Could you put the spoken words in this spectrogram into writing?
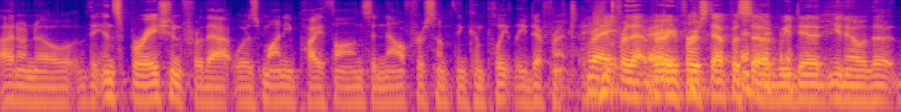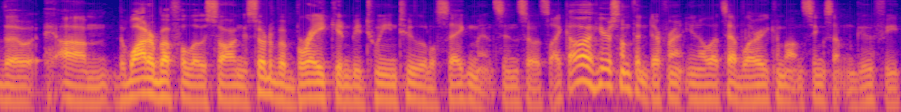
I don't know, the inspiration for that was Monty Python's, and now for something completely different. Right, for that very first episode, we did, you know, the the um, the Water Buffalo song is sort of a break in between two little segments, and so it's like, oh, here's something different. You know, let's have Larry come out and sing something goofy.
